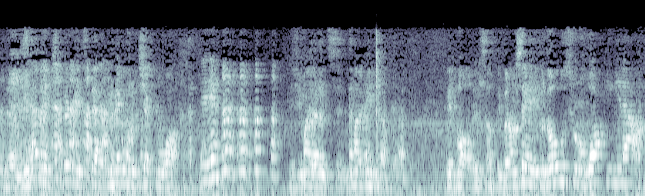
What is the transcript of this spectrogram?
If you haven't experienced that, you may want to check your walk because you might be in sin. You might be involved in something. But I'm saying for those who are walking it out,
